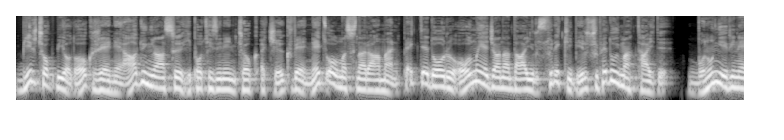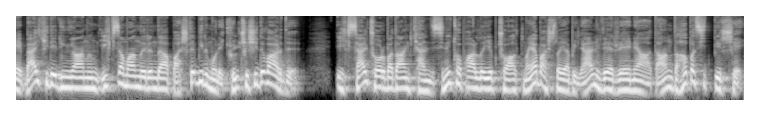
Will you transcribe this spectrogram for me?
Birçok biyolog RNA dünyası hipotezinin çok açık ve net olmasına rağmen pek de doğru olmayacağına dair sürekli bir şüphe duymaktaydı. Bunun yerine belki de dünyanın ilk zamanlarında başka bir molekül çeşidi vardı. İlksel çorbadan kendisini toparlayıp çoğaltmaya başlayabilen ve RNA'dan daha basit bir şey.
